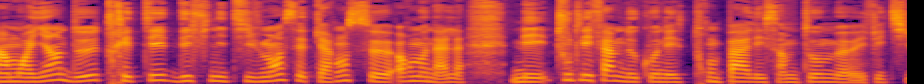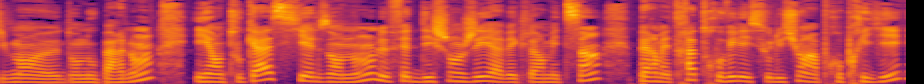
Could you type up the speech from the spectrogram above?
un moyen de traiter définitivement cette carence euh, hormonale. Mais toutes les femmes ne connaîtront pas les symptômes euh, effectivement euh, dont nous parlons et en tout cas si elles en ont, le fait d'échanger avec leur médecin permettra de trouver les solutions appropriées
